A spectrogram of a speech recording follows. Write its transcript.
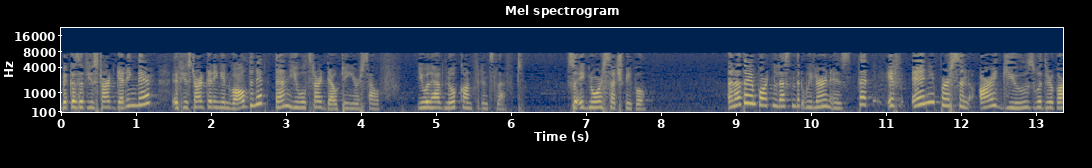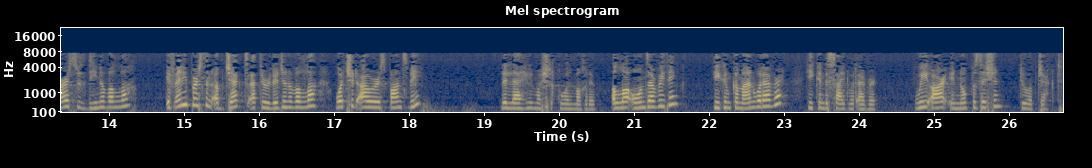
Because if you start getting there, if you start getting involved in it, then you will start doubting yourself. You will have no confidence left. So ignore such people. Another important lesson that we learn is that if any person argues with regards to the deen of Allah, if any person objects at the religion of Allah, what should our response be? Lillahi al-mashriq wal-maghrib. Allah owns everything. He can command whatever. He can decide whatever. We are in no position to object.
